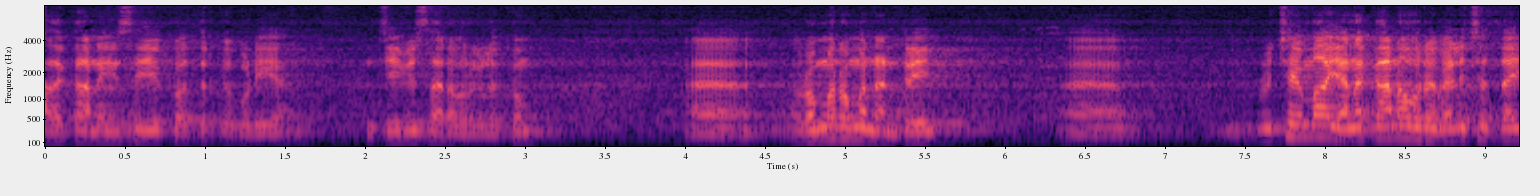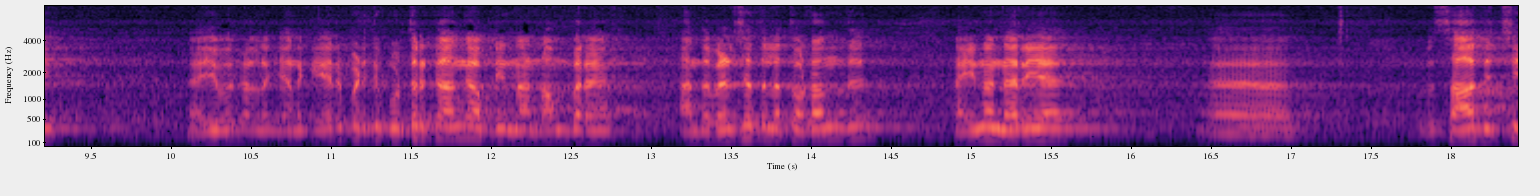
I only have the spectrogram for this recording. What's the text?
அதுக்கான இசையை கொடுத்திருக்கக்கூடிய ஜிவி சார் அவர்களுக்கும் ரொம்ப ரொம்ப நன்றி. நிச்சயமாக எனக்கான ஒரு வெளிச்சத்தை இவர்கள் எனக்கு ஏற்படுத்தி கொடுத்துருக்காங்க அப்படின்னு நான் நம்புகிறேன் அந்த வெளிச்சத்தில் தொடர்ந்து நான் இன்னும் நிறைய சாதிச்சு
